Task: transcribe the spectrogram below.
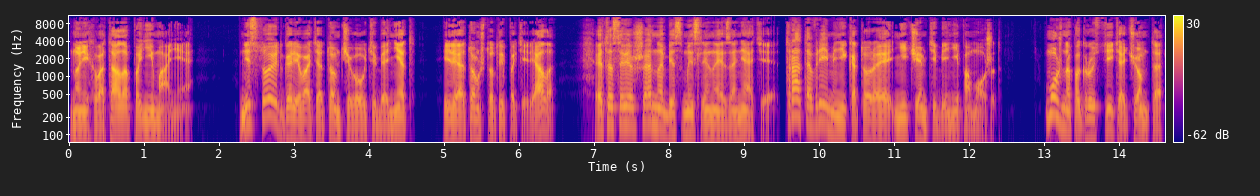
но не хватало понимания. Не стоит горевать о том, чего у тебя нет, или о том, что ты потеряла. Это совершенно бессмысленное занятие, трата времени, которое ничем тебе не поможет. Можно погрустить о чем-то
